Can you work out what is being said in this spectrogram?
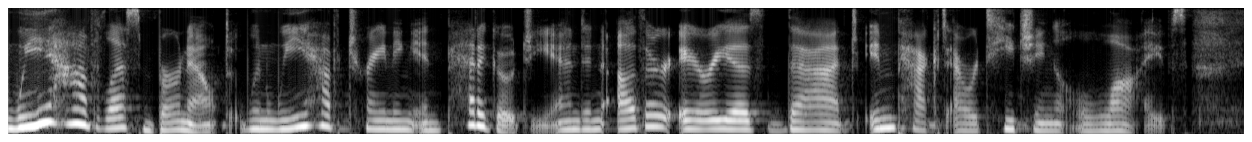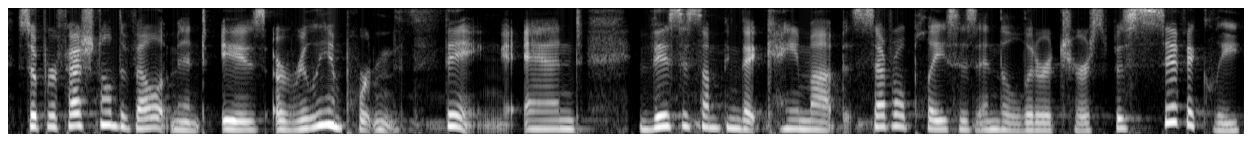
We have less burnout when we have training in pedagogy and in other areas that impact our teaching lives. So, professional development is a really important thing. And this is something that came up several places in the literature, specifically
